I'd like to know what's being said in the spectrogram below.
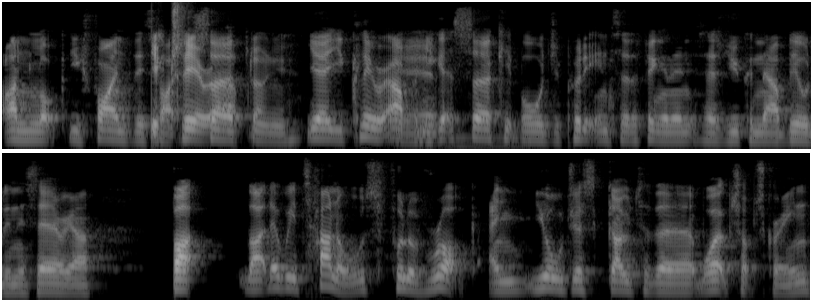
unlock, you find this You like clear it up, don't you? yeah, you clear it up and you get circuit boards, you put it into the thing, and then it says you can now build in this area. But like there'll be tunnels full of rock, and you'll just go to the workshop screen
